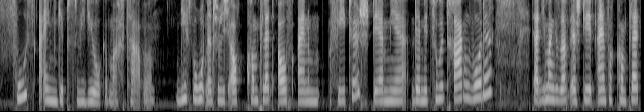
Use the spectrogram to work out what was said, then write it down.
Fußeingipsvideo gemacht habe. Dies beruht natürlich auch komplett auf einem Fetisch, der mir, der mir zugetragen wurde. Da hat jemand gesagt, er steht einfach komplett,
